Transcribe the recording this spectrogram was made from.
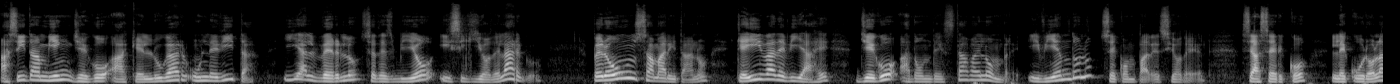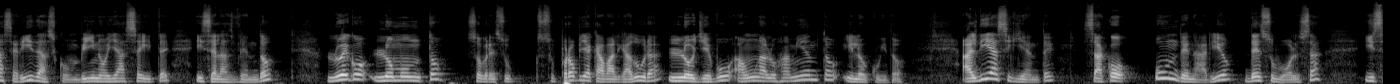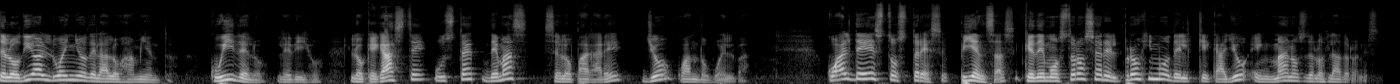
Así también llegó a aquel lugar un levita, y al verlo se desvió y siguió de largo. Pero un samaritano que iba de viaje llegó a donde estaba el hombre y viéndolo se compadeció de él. Se acercó, le curó las heridas con vino y aceite y se las vendó. Luego lo montó sobre su, su propia cabalgadura, lo llevó a un alojamiento y lo cuidó. Al día siguiente sacó un denario de su bolsa y se lo dio al dueño del alojamiento. Cuídelo, le dijo. Lo que gaste usted de más, se lo pagaré yo cuando vuelva. ¿Cuál de estos tres piensas que demostró ser el prójimo del que cayó en manos de los ladrones?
